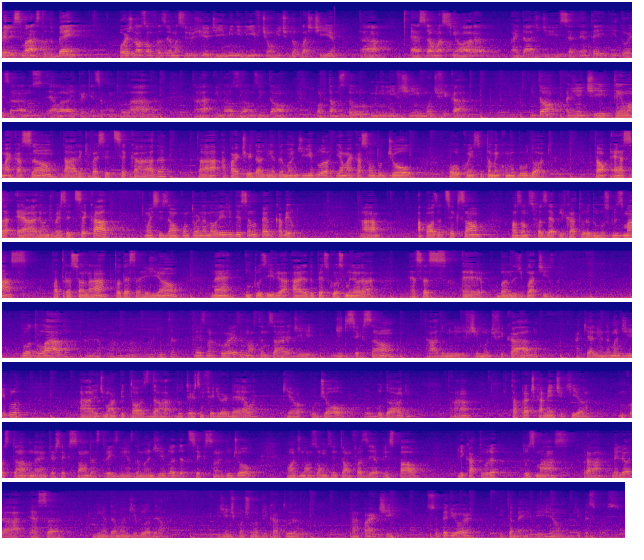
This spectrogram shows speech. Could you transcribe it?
Belíssimas, tudo bem? Hoje nós vamos fazer uma cirurgia de mini lift ou ritidoplastia, tá? Essa é uma senhora, a idade de 72 anos, ela é hipertensa controlada, tá? E nós vamos então, optamos pelo mini lift modificado. Então, a gente tem uma marcação da área que vai ser dissecada, tá? A partir da linha da mandíbula e a marcação do jaw, ou conhecido também como bulldog. Então, essa é a área onde vai ser dissecado, uma incisão contornando a orelha e descendo o pé do cabelo. Tá? Após a dissecção, nós vamos fazer a aplicatura do músculo SMAS para tracionar toda essa região, né? inclusive a área do pescoço, melhorar essas é, bandas de platismo. Do outro lado, mesma coisa, nós temos a área de, de dissecção tá? do mini lift modificado, aqui é a linha da mandíbula, a área de maior pitose da, do terço inferior dela, que é o jaw, o bulldog, tá? que está praticamente aqui ó, encostando, né, intersecção das três linhas da mandíbula, da dissecção e do jaw, onde nós vamos então fazer a principal aplicatura dos MAS para melhorar essa linha da mandíbula dela. A gente continua a aplicatura para a parte superior e também região de pescoço.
